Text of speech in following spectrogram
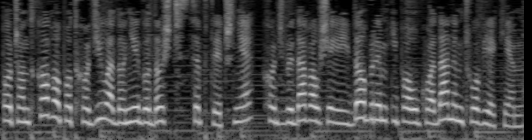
Początkowo podchodziła do niego dość sceptycznie, choć wydawał się jej dobrym i poukładanym człowiekiem.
